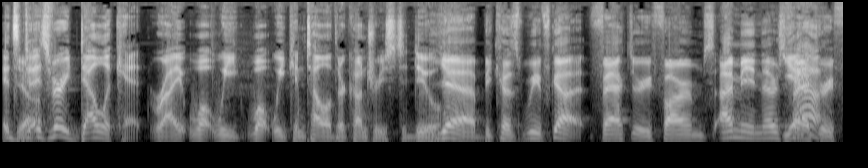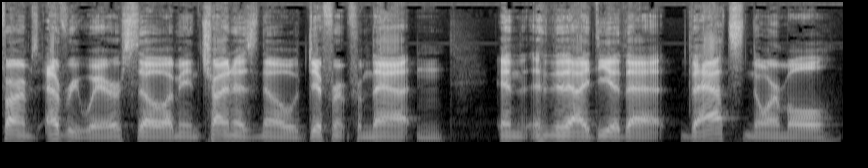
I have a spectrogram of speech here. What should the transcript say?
It's Yeah. it's very delicate, right? What we what we can tell other countries to do. Yeah, because we've got factory farms. I mean, there's Yeah. factory farms everywhere. So I mean, China is no different from that, and and, and the idea that that's normal,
